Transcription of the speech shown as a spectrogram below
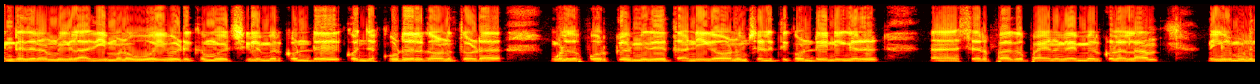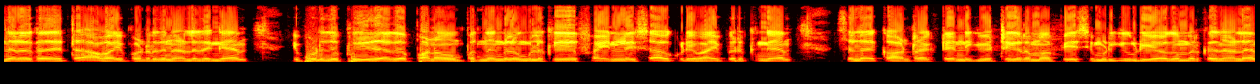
இந்த தினம் நீங்கள் அதிகமான ஓய்வு எடுக்க முயற்சிகளை மேற்கொண்டு கொஞ்சம் கூடுதல் கவனத்தோட உங்களது பொருட்கள் மீது தனி கவனம் செலுத்தி கொண்டு நீங்கள் சிறப்பாக பயணங்களை மேற்கொள்ளலாம். நீங்கள் முடிந்த அளவுக்கு அதை அவாய்ட் பண்ணுறது நல்லதுங்க. இப்பொழுது புதிதாக பண ஒப்பந்தங்கள் உங்களுக்கு ஃபைனலைஸ் ஆகக்கூடிய வாய்ப்பு இருக்குங்க. சில கான்ட்ராக்டை இன்னைக்கு வெற்றிகரமாக பேசி முடிக்கக்கூடிய யோகம் இருக்கிறதுனால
